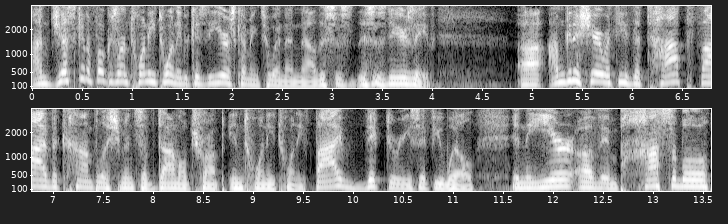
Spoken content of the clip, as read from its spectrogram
I'm just going to focus on 2020 because the year is coming to an end now. This is this is New Year's Eve. Uh, I'm going to share with you the top five accomplishments of Donald Trump in 2020. Five victories, if you will, in the year of impossible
